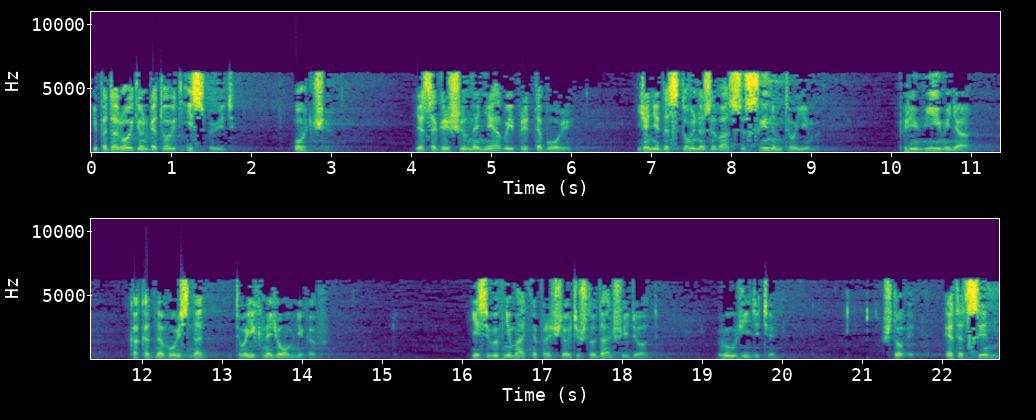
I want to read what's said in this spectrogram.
И по дороге он готовит исповедь. «Отче, я согрешил на небо и пред тобой. Я недостоин называться сыном твоим. Прими меня, как одного из твоих наемников». Если вы внимательно прочтете, что дальше идет, вы увидите, что этот сын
